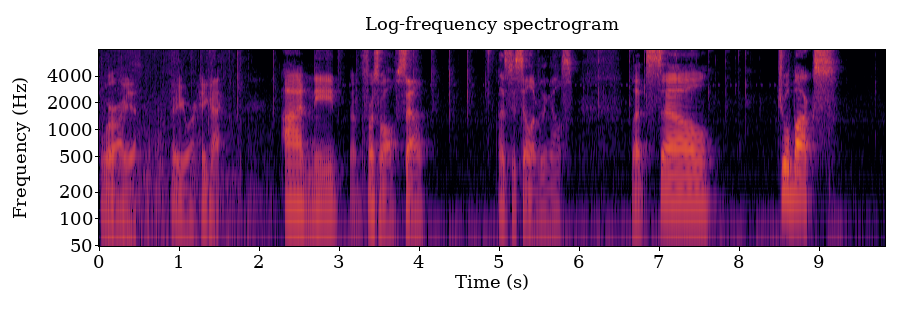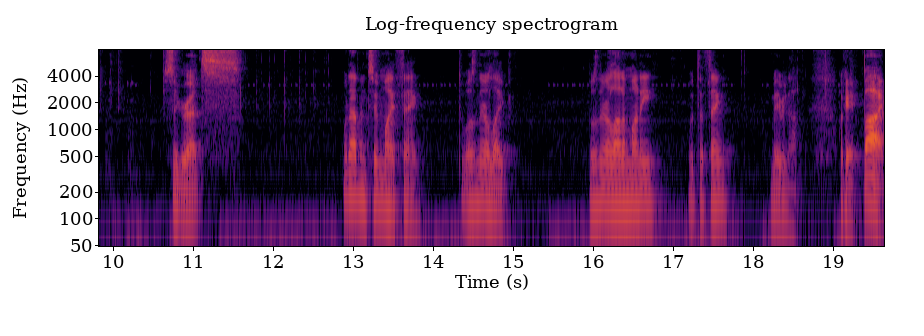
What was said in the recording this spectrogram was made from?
Where are you? There you are. Hey, guy. I need... First of all, sell. Let's just sell everything else. Let's sell... Jewel box. Cigarettes. What happened to my thing? Wasn't there like... Wasn't there a lot of money with the thing? Maybe not. Okay, buy.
